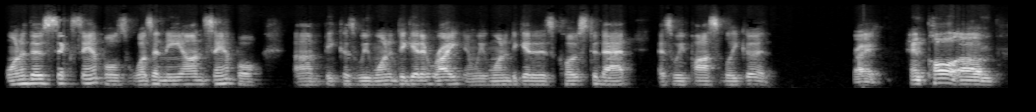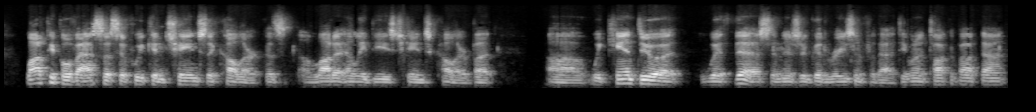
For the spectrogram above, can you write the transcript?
one of those six samples was a neon sample um, because we wanted to get it right and we wanted to get it as close to that as we possibly could. Right. And Paul, um, a lot of people have asked us if we can change the color because a lot of LEDs change color, but uh, we can't do it with this and there's a good reason for that. Do you want to talk about that?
